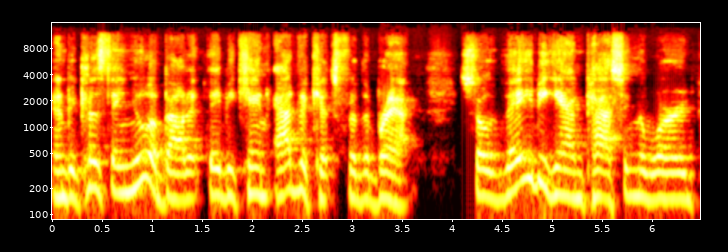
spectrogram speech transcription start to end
and because they knew about it, they became advocates for the brand. So they began passing the word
